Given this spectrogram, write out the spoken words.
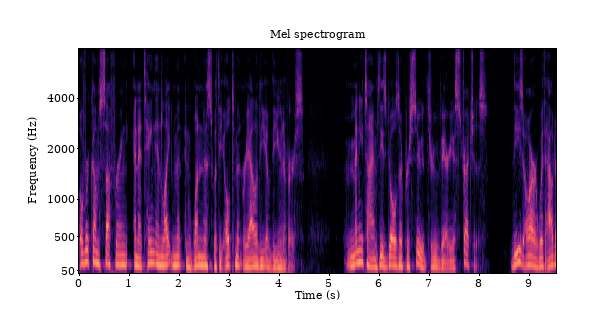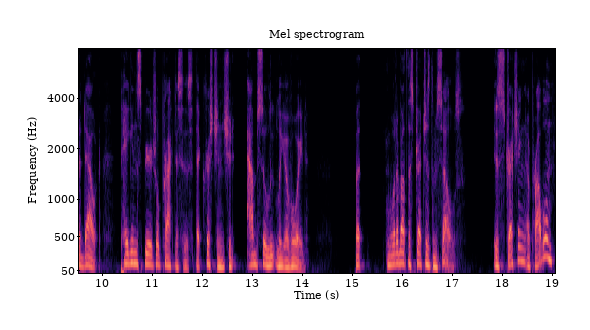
overcome suffering, and attain enlightenment and oneness with the ultimate reality of the universe. Many times these goals are pursued through various stretches. These are, without a doubt, pagan spiritual practices that Christians should absolutely avoid. But what about the stretches themselves? Is stretching a problem?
